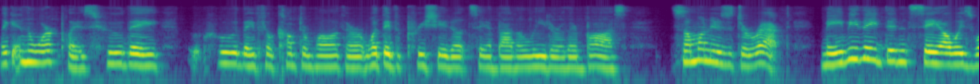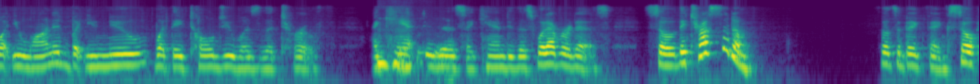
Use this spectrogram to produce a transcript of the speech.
like in the workplace who they who they feel comfortable with or what they've appreciated, let's say about a leader or their boss, someone who's direct. Maybe they didn't say always what you wanted, but you knew what they told you was the truth. I mm-hmm. can't do this. I can do this. Whatever it is. So they trusted them. So it's a big thing. So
